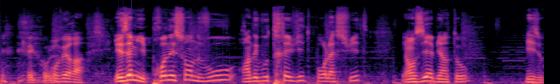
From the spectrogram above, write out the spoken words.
cool. on verra. Les amis, prenez soin de vous. Rendez-vous très vite pour la suite. Et on se dit à bientôt. Bisous.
